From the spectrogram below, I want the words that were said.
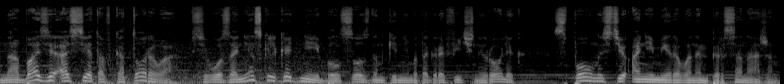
на базе ассетов которого всего за несколько дней был создан кинематографичный ролик с полностью анимированным персонажем.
